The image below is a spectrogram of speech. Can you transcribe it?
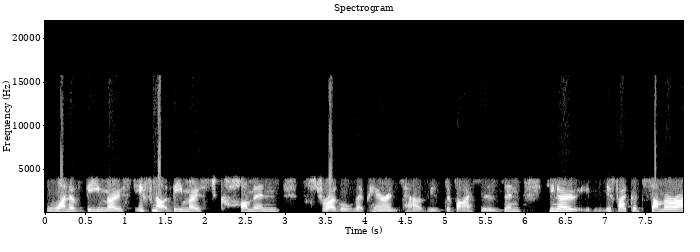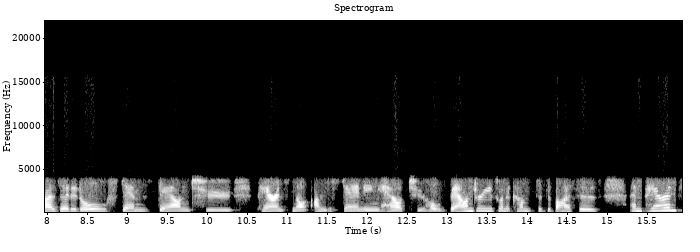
one of the most, if not the most common struggle that parents have is devices. And, you know, if I could summarize it, it all stems down to parents not understanding how to hold boundaries when it comes to devices and parents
